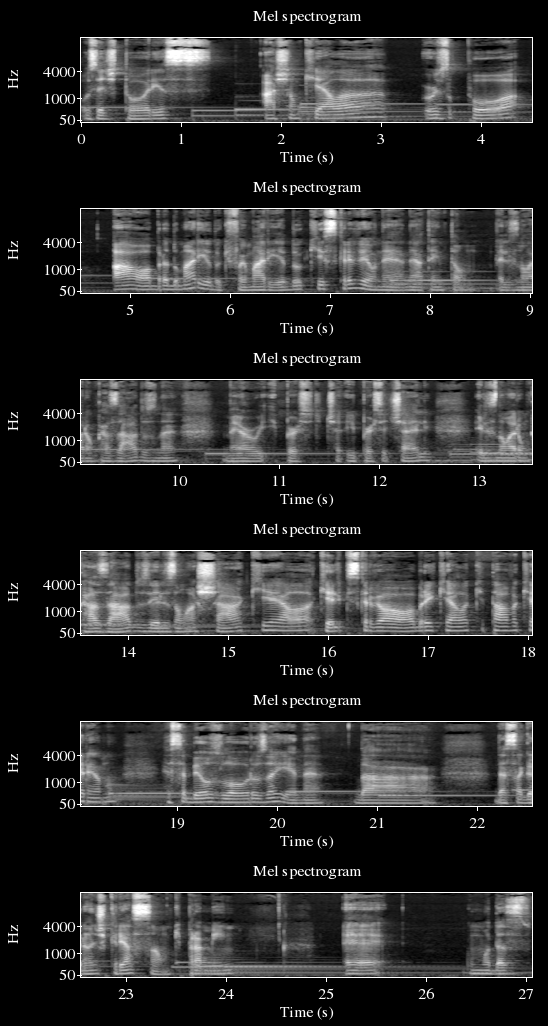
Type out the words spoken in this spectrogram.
os editores acham que ela usurpou a obra do marido, que foi o marido que escreveu, né? né? Até então eles não eram casados, né? Mary e Percy, e Percy Shelley, eles não eram casados e eles vão achar que ela, que ele que escreveu a obra e que ela que estava querendo receber os louros aí, né? Da dessa grande criação, que para mim é uma das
